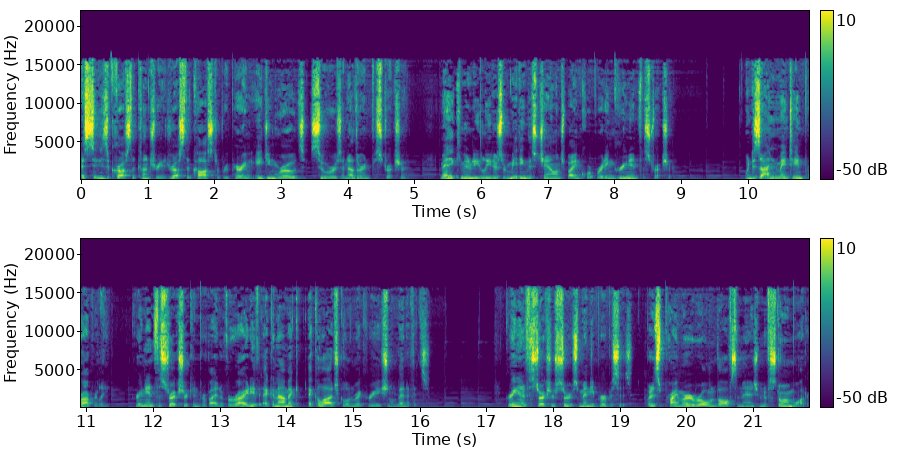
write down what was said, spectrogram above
As cities across the country address the cost of repairing aging roads, sewers, and other infrastructure, many community leaders are meeting this challenge by incorporating green infrastructure. When designed and maintained properly, green infrastructure can provide a variety of economic, ecological, and recreational benefits. Green infrastructure serves many purposes, but its primary role involves the management of stormwater.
